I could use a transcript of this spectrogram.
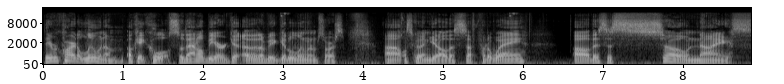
they required aluminum. Okay cool. So that'll be our good uh, that'll be a good aluminum source. Uh, let's go ahead and get all this stuff put away. Oh this is so nice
